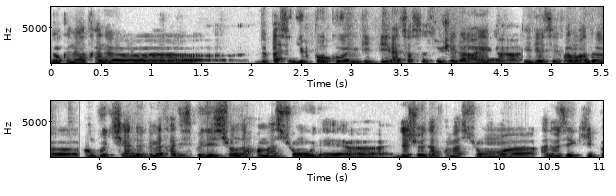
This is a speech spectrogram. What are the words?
donc on est en train de de passer du POC au MVP là sur ce sujet-là. Et euh, l'idée, c'est vraiment de, en bout de chaîne, de, mettre à disposition de l'information ou des, euh, des jeux d'information euh, à nos équipes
